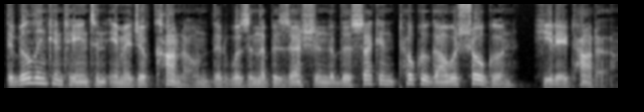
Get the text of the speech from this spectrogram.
The building contains an image of Kannon that was in the possession of the second Tokugawa shogun, Hidetada.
